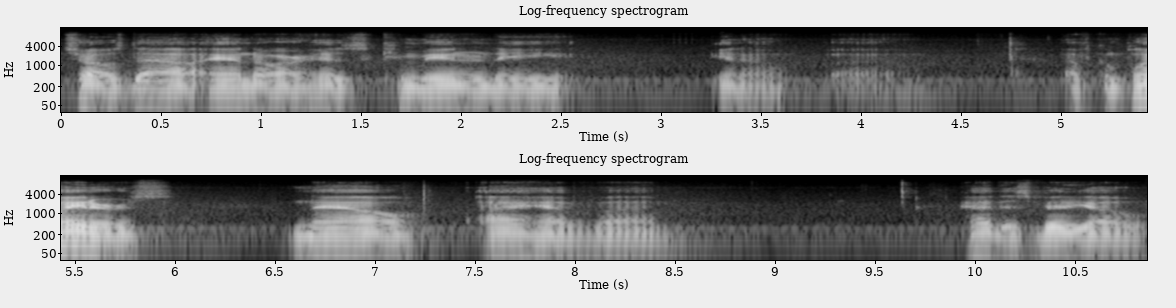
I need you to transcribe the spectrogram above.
Charles Dow and or his community, you know, uh, of complainers, now I have um, had this video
